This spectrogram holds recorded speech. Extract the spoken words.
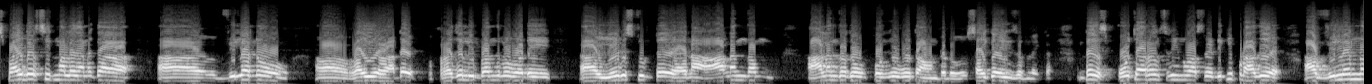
స్పైడర్ సినిమాలో కనుక విలను రై అంటే ప్రజలు ఇబ్బందులు పడి ఏడుస్తుంటే ఆయన ఆనందం ఆనందతో పొంగిపోతా ఉంటాడు. సైకయిజం లెక్క. అంటే పోచారం శ్రీనివాస్ రెడ్డికి ఇప్పుడు అదే ఆ విలన్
